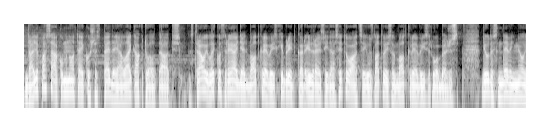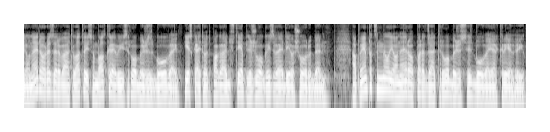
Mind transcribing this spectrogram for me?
Daļu pasākumu noteikušas pēdējā laika aktualitātes. Strauji likus reaģēt Baltkrievijas hibrīdkara izraisītā situācija uz Latvijas un Baltkrievijas robežas. 29 miljoni eiro rezervēti Latvijas un Baltkrievijas robežas būvēi, ieskaitot pagaidu stiepļa žoga izveidi jau šoruden. Ap 11 miljoni eiro paredzēti robežas izbūvēi ar Krieviju.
